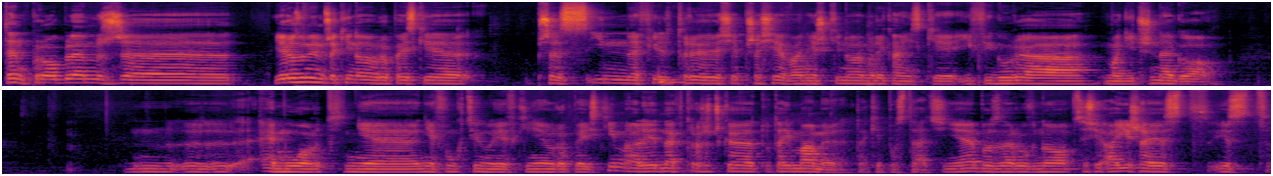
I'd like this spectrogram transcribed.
ten problem, że ja rozumiem, że kino europejskie przez inne filtry się przesiewa niż kino amerykańskie i figura magicznego mm, M-word nie, nie funkcjonuje w kinie europejskim, ale jednak troszeczkę tutaj mamy takie postaci, nie? Bo zarówno, w sensie Aisha jest, jest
